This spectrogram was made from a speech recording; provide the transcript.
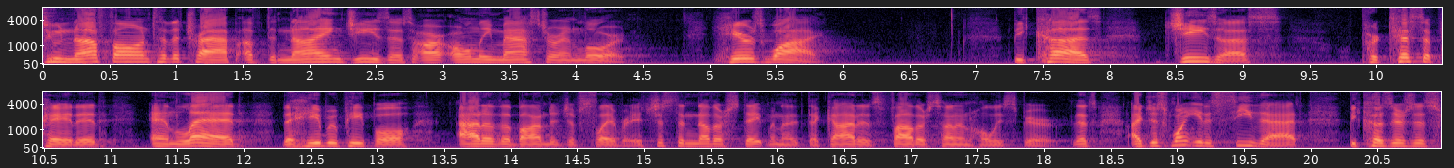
do not fall into the trap of denying Jesus our only master and Lord. Here's why because Jesus participated and led the Hebrew people out of the bondage of slavery. It's just another statement that, that God is Father, Son, and Holy Spirit. That's, I just want you to see that because there's this,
